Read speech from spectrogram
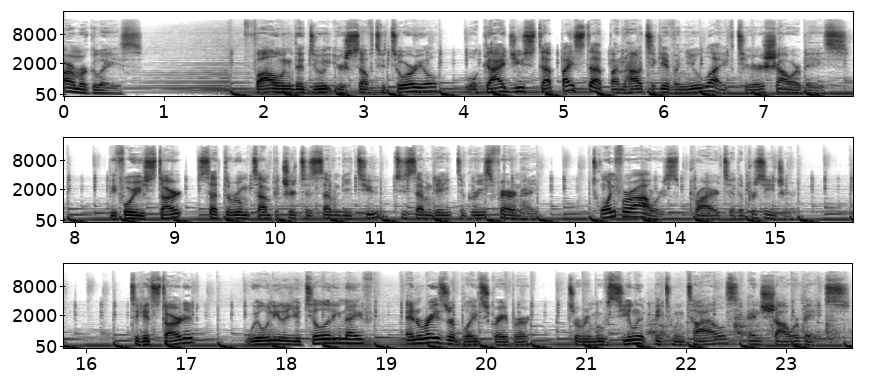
ArmoGlaze. Following the do-it-yourself tutorial will guide you step by step on how to give a new life to your shower base. Before you start, set the room temperature to 72 to 78 degrees Fahrenheit, 24 hours prior to the procedure. To get started, we will need a utility knife and razor blade scraper to remove sealant between tiles and shower base.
